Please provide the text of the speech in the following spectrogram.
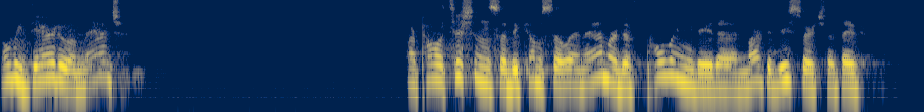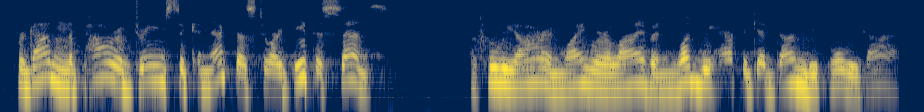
what we dare to imagine. Our politicians have become so enamored of polling data and market research that they've forgotten the power of dreams to connect us to our deepest sense of who we are and why we're alive and what we have to get done before we die.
